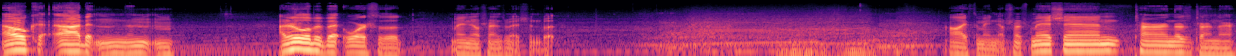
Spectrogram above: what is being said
Okay, I didn't. Mm -mm. I did a little bit worse with the manual transmission, but I like the manual transmission. Turn, there's a turn there.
